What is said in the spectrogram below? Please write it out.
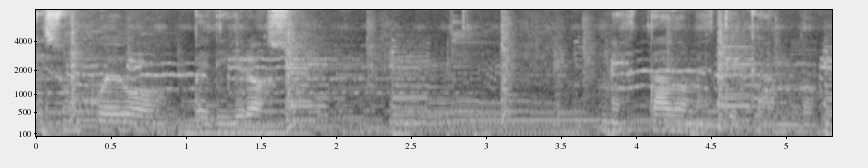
Es un juego peligroso. Me está domesticando.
